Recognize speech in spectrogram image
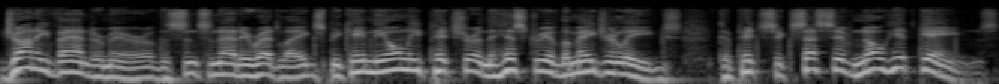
Johnny Vander Meer of the Cincinnati Redlegs became the only pitcher in the history of the major leagues to pitch successive no hit games,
